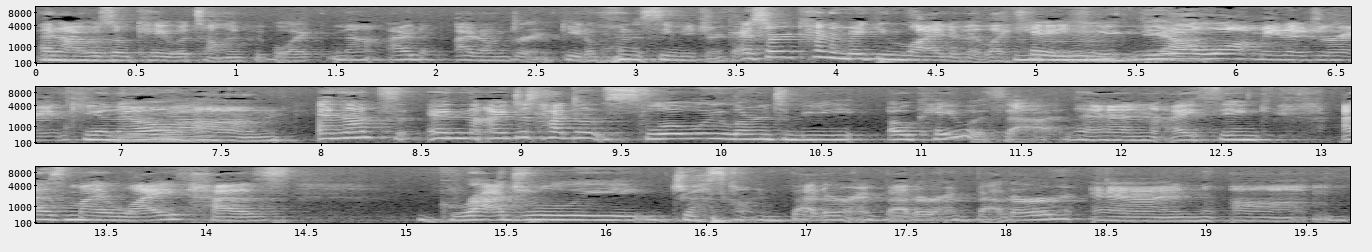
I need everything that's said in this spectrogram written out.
and mm-hmm. I was okay with telling people like, no, nah, I, I don't drink. You don't want to see me drink. I started kind of making light of it, like, hey, mm-hmm. you, you yeah. don't want me to drink, you know. Yeah. Um, and that's and I just had to slowly learn to be okay with that. And I think as my life has gradually just gotten better and better and better, and um,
